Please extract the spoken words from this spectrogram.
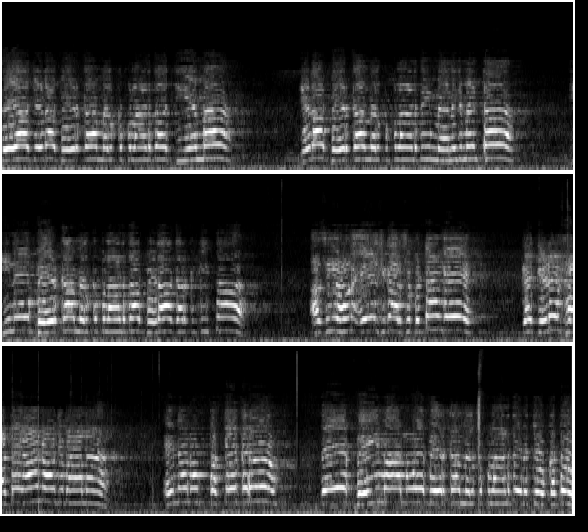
ਤੇ ਆ ਜਿਹੜਾ ਬੇਰਕਾ ਮਿਲਕ ਪਲਾਂਟ ਦਾ ਜੀਐਮ ਆ ਜਿਹੜਾ ਬੇਰਕਾ ਮਿਲਕ ਪਲਾਂਟ ਦੀ ਮੈਨੇਜਮੈਂਟ ਆ ਜਿਹਨੇ ਬੇਰਕਾ ਮਿਲਕ ਪਲਾਂਟ ਦਾ ਬੇੜਾ ਗਰਕ ਕੀਤਾ ਅਸੀਂ ਹੁਣ ਇਹ ਸੰਘਰਸ਼ ਵੱਢਾਂਗੇ ਕਿ ਜਿਹੜੇ ਸਾਡੇ ਆ ਨੌਜਵਾਨ ਆ, ਇਹਨਾਂ ਨੂੰ ਪੱਕੇ ਕਰੋ ਤੇ ਬੇਈਮਾਨ ਨੂੰ ਇਹ ਬੇਰਕਾ ਮਿਲਕ ਪਲਾਂਟ ਦੇ ਵਿੱਚੋਂ ਕੱਢੋ।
